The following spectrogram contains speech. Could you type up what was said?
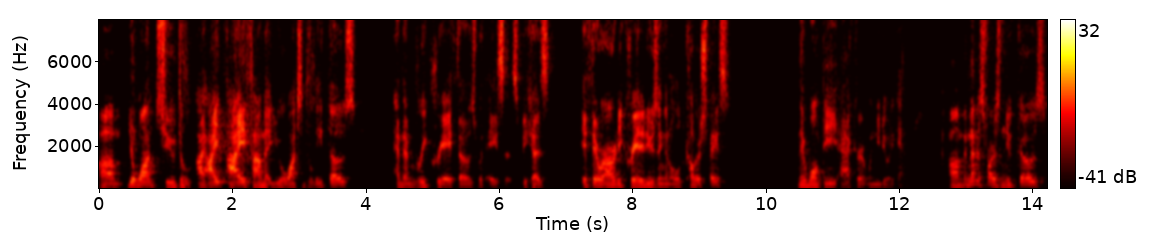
Um, you'll want to, del- I, I, I found that you'll want to delete those and then recreate those with ACES because if they were already created using an old color space, they won't be accurate when you do it again. Um, and then as far as Nuke goes,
